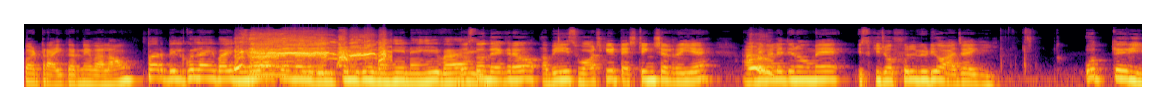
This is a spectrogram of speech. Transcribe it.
पर ट्राई करने वाला हूँ। पर बिल्कुल नहीं भाई बिल्कुल भी नहीं नहीं भाई। दोस्तों देख रहे हो अभी इस वॉच की टेस्टिंग चल रही है। आने वाले दिनों में इसकी जो फुल वीडियो आ जाएगी उत्तरी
